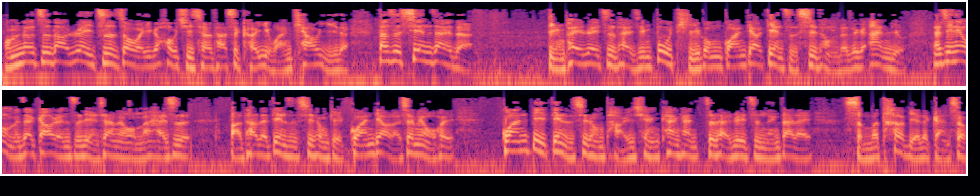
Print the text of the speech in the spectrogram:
我们都知道，锐志作为一个后驱车，它是可以玩漂移的，但是现在的顶配锐志它已经不提供关掉电子系统的这个按钮。那今天我们在高人指点下呢，我们还是把它的电子系统给关掉了。下面我会。关闭电子系统，跑一圈，看看这台锐志能带来什么特别的感受。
